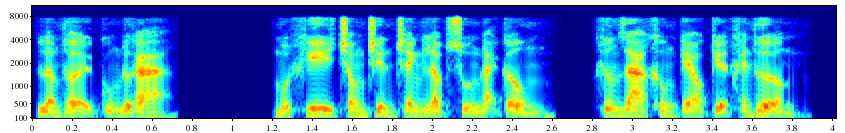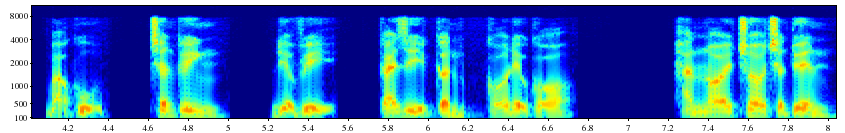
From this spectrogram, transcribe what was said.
Lâm thời cũng được a một khi trong chiến tranh lập xuống đại công, khương gia không keo kiệt khen thưởng, bảo cụ, chân kinh, địa vị, cái gì cần có đều có. Hắn nói cho trần tuyên,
